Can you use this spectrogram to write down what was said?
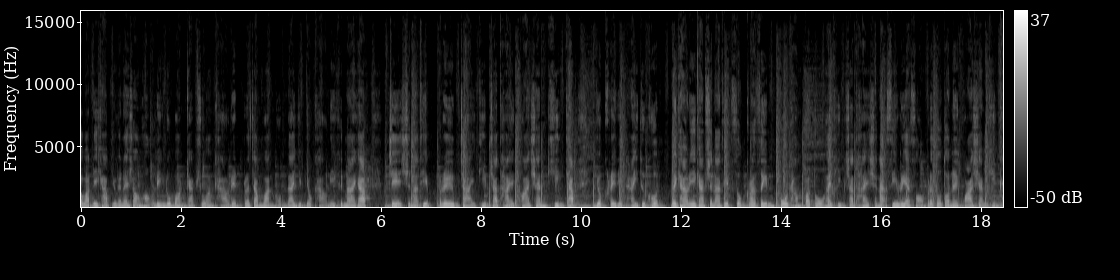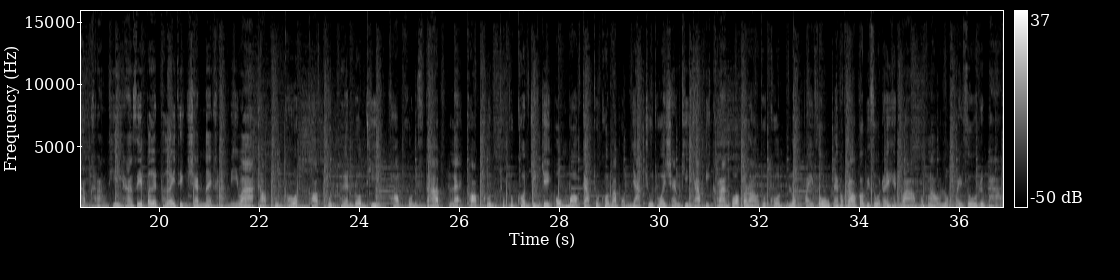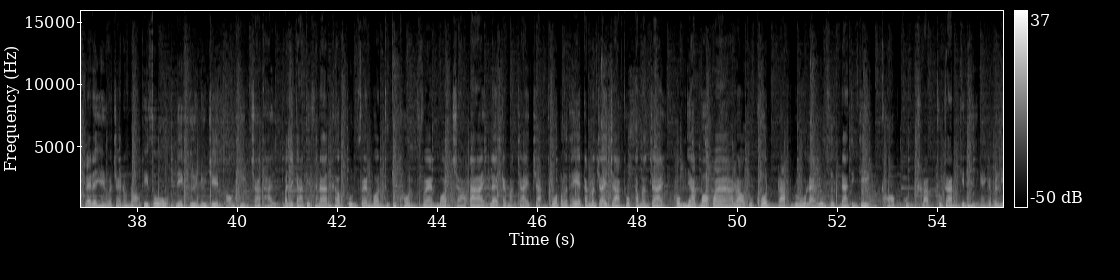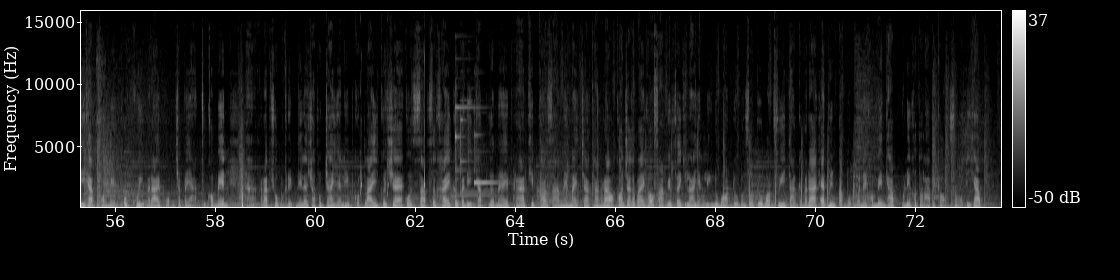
สวัสดีครับ อยู่กันในช่องของลิงก์ดูบอลกับช่วงข่าวเด็ดประจำวันผมได้หยิบยกข่าวนี้ขึ้นมาครับ เจชนาทิพย์ปลื้มใจทีมชาติไทยคว้าแชมป์คิงครับ ยกเครดิตให้ทุกคน โดยข่าวนี้ครับชนาทิพย์สงกระสินผู้ทำประตูให้ทีมชาติไทยชนะซีเรีย 2 ประตูต่อหนึ่งคว้าแชมป์คิงครับครั้งที่ 50 เปิดเผยถึงแชมป์ในครั้งนี้ว่าขอบคุณโค้ชขอบคุณเพื่อนร่วมทีม ขอบคุณสตาฟและขอบคุณทุกๆ คนจริง ๆ ผมบอกกับทุกคนว่าผมอยากชูถ้วยแชมป์คิงครับอีกครั้งพวกเราทุกคนลงไปสู้ และพวกเราก็พิสูจน์ได้เห็นว่าพวกเราลงไปสู้หรือเปล่า และได้เห็นหัวใจน้องๆที่สู้ นี่คือนิวเจนของทีมชาติไทย บรรยากาศที่สนามขอบคุณแฟนบอลทุกๆ คน แฟนบอลชาวใต้ และกำลังใจจากทั่วประเทศกำลังใจจากทุกกำลังใจ ผมอยากบอกว่าเราทุกคนรับรู้และรู้สึกได้จริง ๆ ขอบคุณครับ ทุกท่านคิดเห็นยังไงกับเรื่องนี้ครับคอมเมนต์พูดคุยมาได้ผมจะไปอ่านทุกคอมเมนต์หากรับชมคลิปนี้แล้วชอบถูกใจอย่าลืมกดไลค์กดแชร์ กด subscribe กดกระดิ่งครับเพื่อไม่ให้พลาดคลิปข่าวสารใหม่ๆ จากทางเรา ก่อนจากกันไปขอฝากเว็บไซต์กีฬาอย่างลิงก์ดูบอลดูบอลสดดูบอลฟรีตามกันมาได้แอดมินปักหมุดไว้ในคอมเมนต์ครับวันนี้ขอตัวลาไปก่อนสวัสดีครับ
